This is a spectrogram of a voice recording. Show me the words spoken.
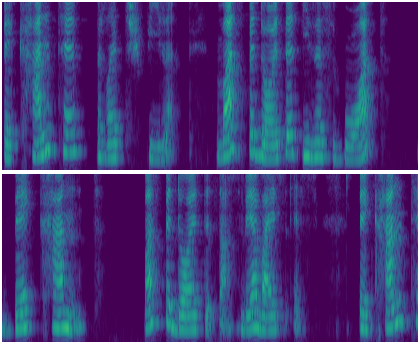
Bekannte Brettspiele. Was bedeutet dieses Wort bekannt? Was bedeutet das? Wer weiß es? Bekannte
